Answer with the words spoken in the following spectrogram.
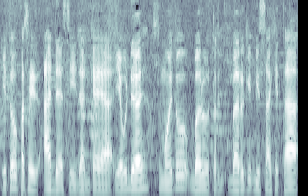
itu pasti ada sih dan kayak ya udah semua itu baru ter- baru bisa kita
